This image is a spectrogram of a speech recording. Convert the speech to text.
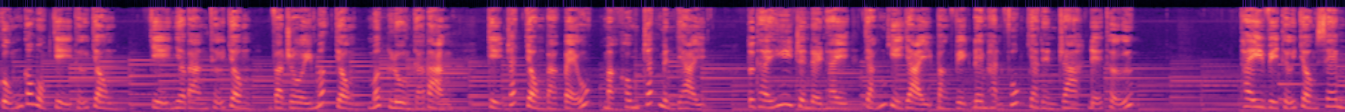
cũng có một chị thử chồng. Chị nhờ bạn thử chồng và rồi mất chồng, mất luôn cả bạn. Chị trách chồng bạc bẽo mà không trách mình dại. Tôi thấy trên đời này chẳng gì dại bằng việc đem hạnh phúc gia đình ra để thử. Thay vì thử chồng xem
